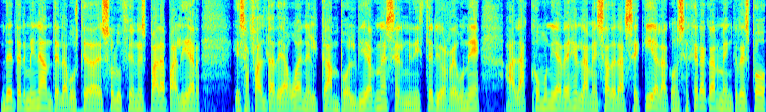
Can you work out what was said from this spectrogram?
determinante la búsqueda de soluciones para paliar esa falta de agua en el campo. El viernes el Ministerio reúne a las comunidades en la mesa de la sequía. La consejera Carmen Crespo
